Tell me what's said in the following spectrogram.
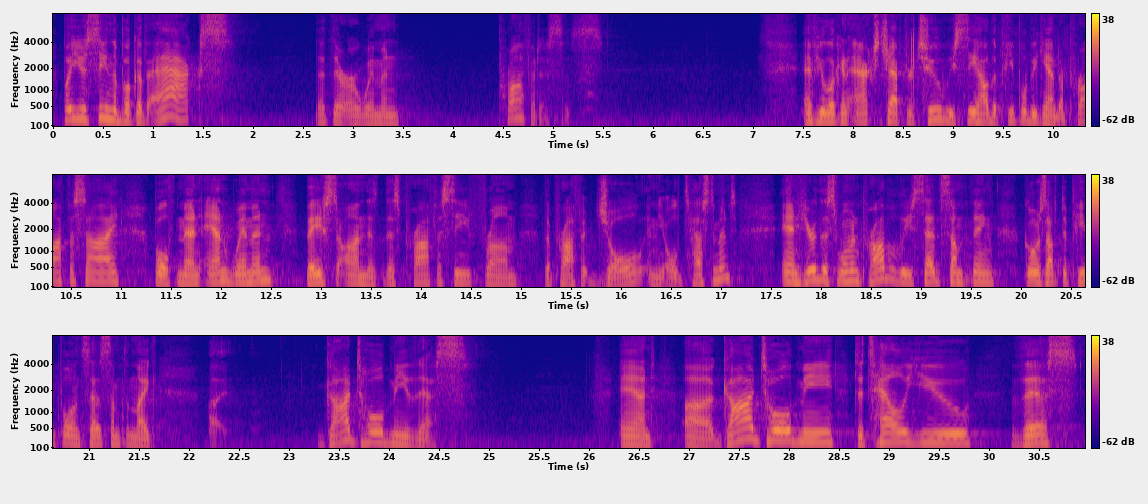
But you see in the book of Acts that there are women prophetesses. If you look in Acts chapter 2, we see how the people began to prophesy, both men and women, based on this, this, prophecy from the prophet Joel in the Old Testament. And here, this woman probably said something, goes up to people and says something like, uh, God told me this. And uh, God told me to tell you this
